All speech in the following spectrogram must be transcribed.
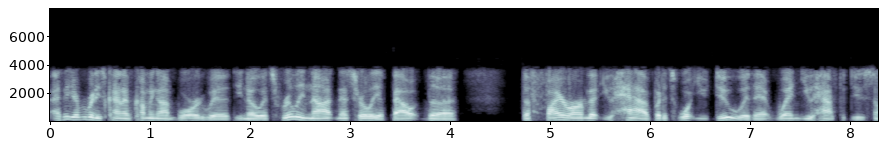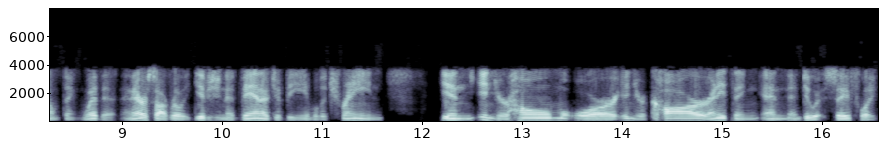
I think everybody's kind of coming on board with you know it's really not necessarily about the the firearm that you have, but it's what you do with it when you have to do something with it. And airsoft really gives you an advantage of being able to train in in your home or in your car or anything and, and do it safely.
